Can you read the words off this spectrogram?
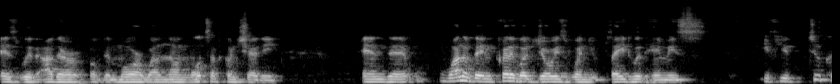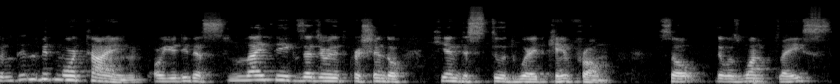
as with other of the more well-known Mozart concerti. And uh, one of the incredible joys when you played with him is if you took a little bit more time or you did a slightly exaggerated crescendo, he understood where it came from. So there was one place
